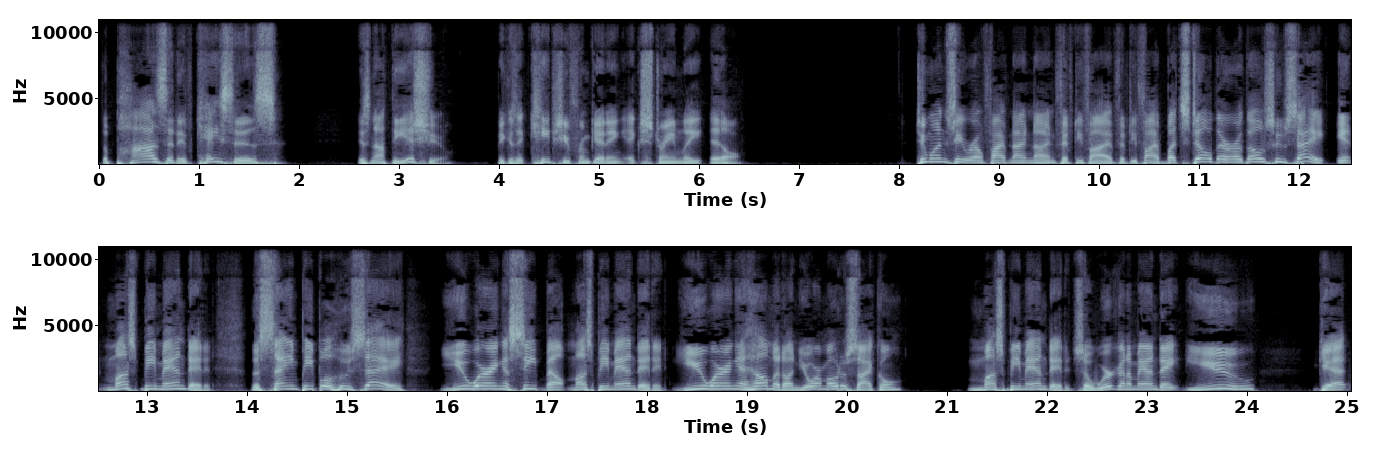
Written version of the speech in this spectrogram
the positive cases is not the issue because it keeps you from getting extremely ill. 210 599 5555. But still, there are those who say it must be mandated. The same people who say you wearing a seatbelt must be mandated. You wearing a helmet on your motorcycle must be mandated. So we're going to mandate you get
